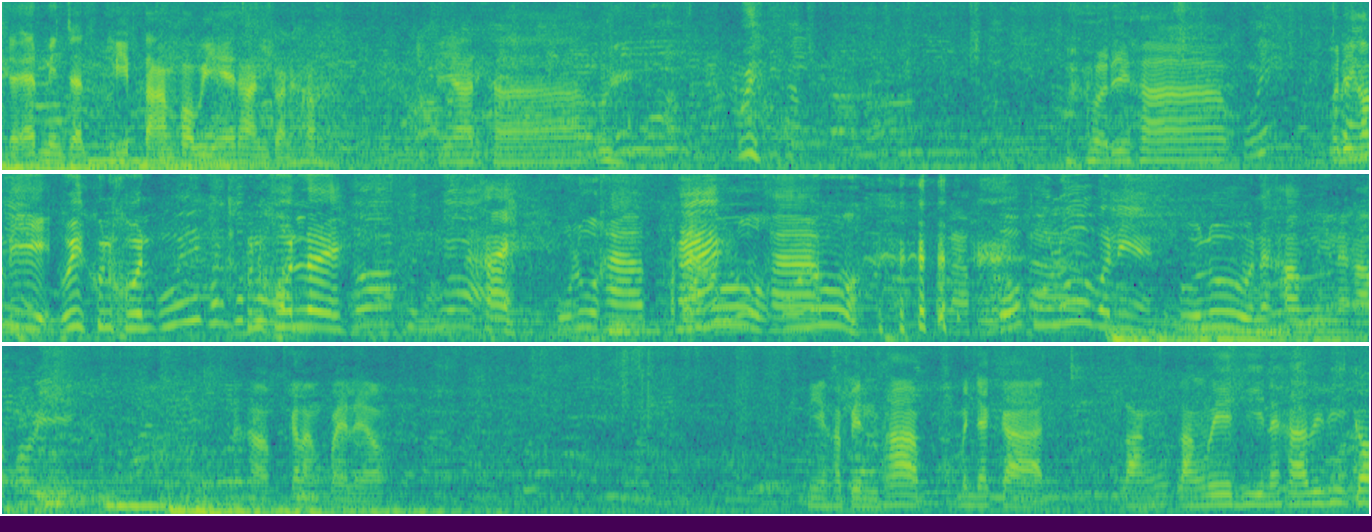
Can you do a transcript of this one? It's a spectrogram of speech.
เดี๋ยวแอดมินจะรีบตามพ่อวีให้ทันก่อนนะครับขออนุญาตครับ อุ้ย อุ้ย สวัสดีครับสวัสดีครับพี่ อุ้ยคุณคุณ อุ้ยคนขบวคุณคุณเลย ก็ขึ้นเพื่อใครกูรูครับฮะกูรูครับคูลูโอ้คูรูปะเนี่ยคูลูนะครับนี่นะครับพ่อวีนะครับกำลังไปแล้ว นี่ครับเป็นภาพบรรยากาศหลังหลังเวทีนะครับพี่ๆก็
